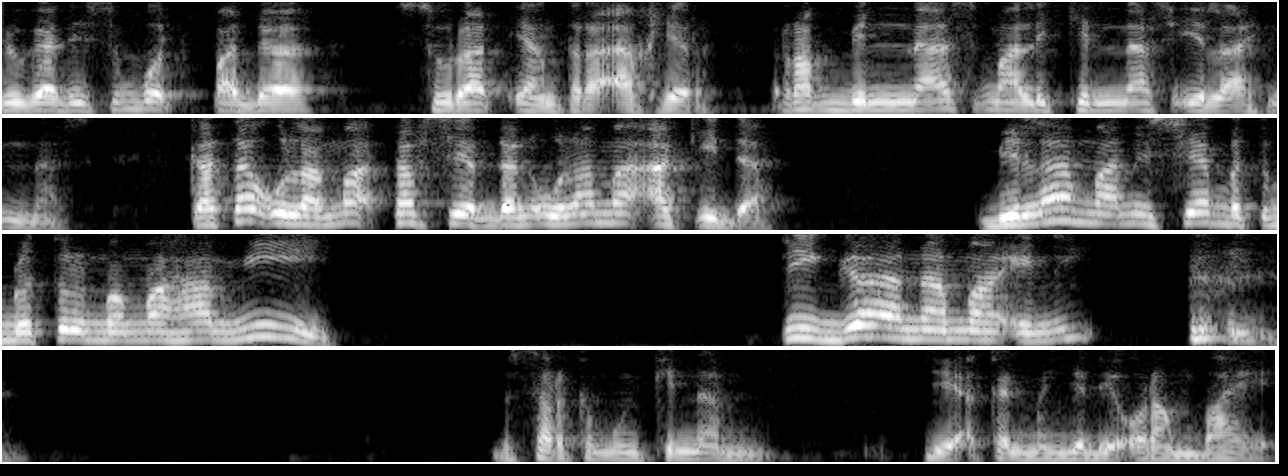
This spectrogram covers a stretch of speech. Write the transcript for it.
juga disebut pada surat yang terakhir. Rabbin Nas, Malikin Nas, Ilahin Nas. Kata ulama tafsir dan ulama akidah. Bila manusia betul-betul memahami tiga nama ini, besar kemungkinan dia akan menjadi orang baik.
